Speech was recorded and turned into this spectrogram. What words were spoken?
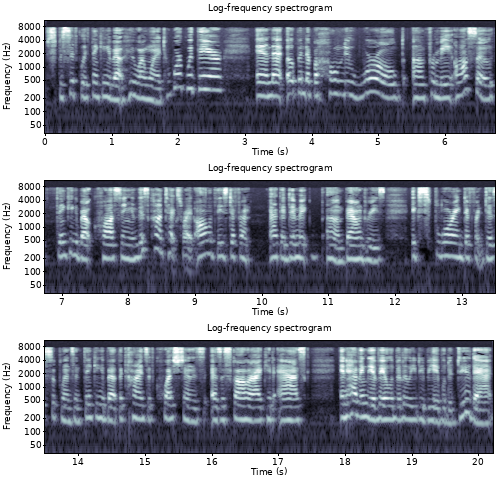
specifically thinking about who I wanted to work with there. And that opened up a whole new world um, for me, also thinking about crossing, in this context, right, all of these different academic um, boundaries, exploring different disciplines, and thinking about the kinds of questions as a scholar I could ask, and having the availability to be able to do that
